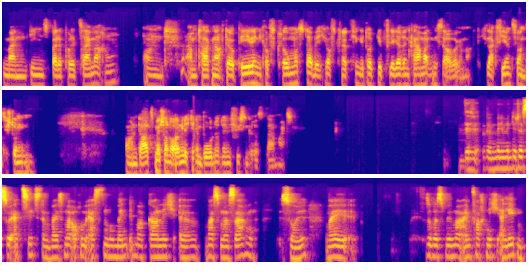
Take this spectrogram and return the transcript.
meinen Dienst bei der Polizei machen. Und am Tag nach der OP, wenn ich aufs Klo musste, habe ich aufs Knöpfchen gedrückt, die Pflegerin kam, hat mich sauber gemacht. Ich lag 24 Stunden. Und da hat es mir schon ordentlich den Boden unter den Füßen gerissen damals wenn, wenn, du das so erzählst, dann weiß man auch im ersten Moment immer gar nicht, äh, was man sagen soll, weil sowas will man einfach nicht erleben.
